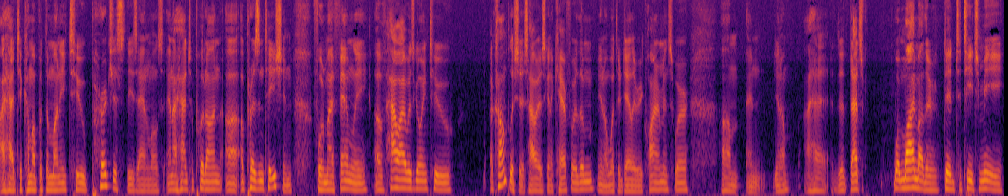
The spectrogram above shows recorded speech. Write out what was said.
I had to come up with the money to purchase these animals, and I had to put on uh, a presentation for my family of how I was going to accomplish this, how I was going to care for them, you know, what their daily requirements were. Um, and, you know, I had that's what my mother did to teach me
